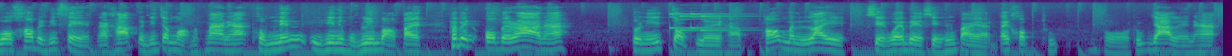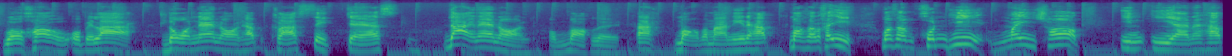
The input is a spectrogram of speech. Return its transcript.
vocal เป็นพิเศษนะครับตัวนี้จะเหมาะมากๆนะฮะผมเน้นอีกทีหนึงผมลืมบอกไป ถ้าเป็นโอเปร่านะ ตัวนี้จบเลยครับ เพราะมันไล่เสียงไวเบรเสียงขึ้นไปอะได้ครบทุกโอ้โหทุกย่านเลยนะฮะ vocal opera โดนแน่นอนครับ คลาสสิกแจ๊สได้แน่นอน ผมบอกเลย อะ เหมาะประมาณนี้นะครับ เหมาะสำหรับใครอีก เหมาะสำหรับคนที่ไม่ชอบอินเอียร์นะครับ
